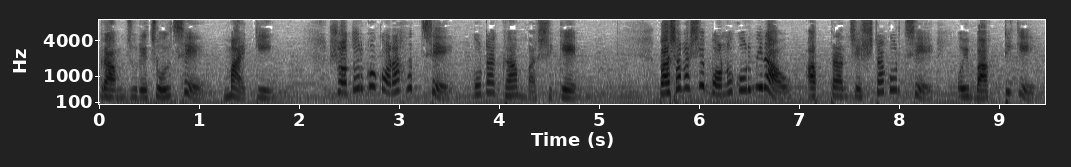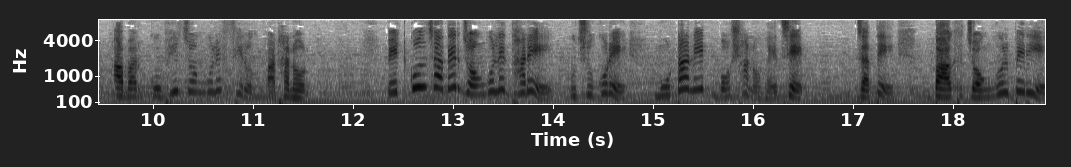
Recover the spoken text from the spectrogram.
গ্রাম জুড়ে চলছে মাইকিং। সতর্ক করা হচ্ছে গোটা গ্রামবাসীকে। পাশাপাশি বনকর্মীরাও আপ্রাণ চেষ্টা করছে ওই বাঘটিকে আবার গভীর জঙ্গলে ফেরত পাঠানোর। পেটকুল চাঁদের জঙ্গলের ধারে উঁচু করে মোটা নেট বসানো হয়েছে, যাতে বাঘ জঙ্গল পেরিয়ে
